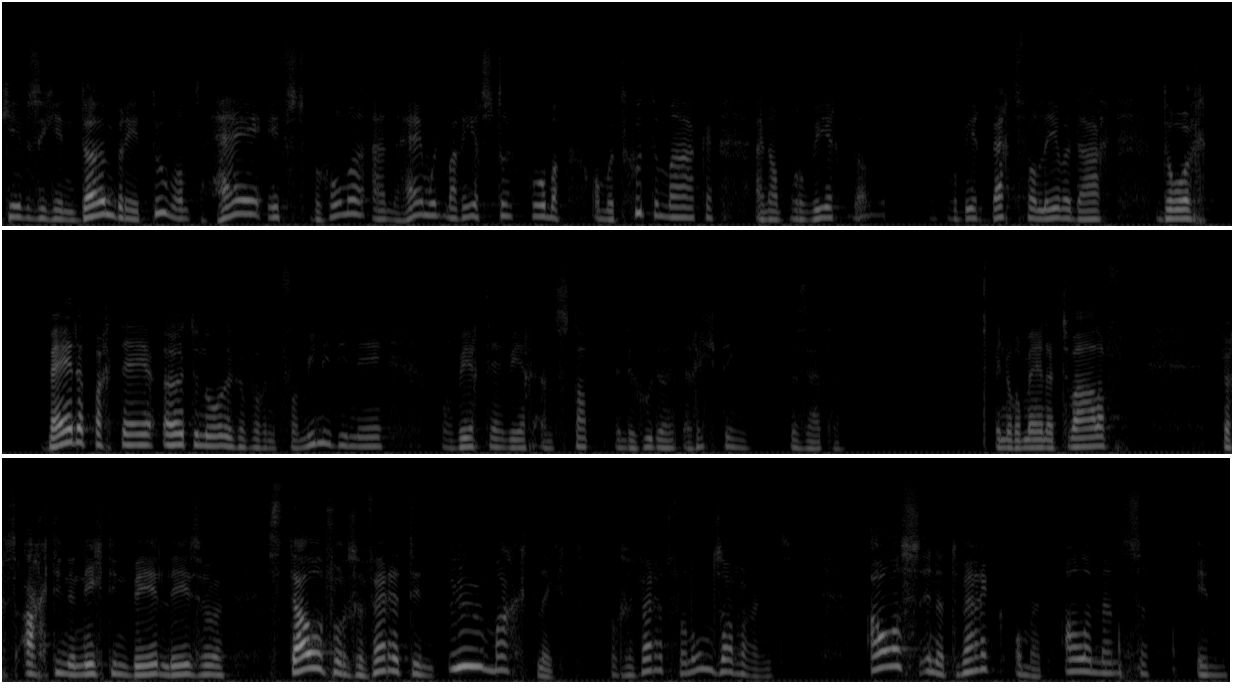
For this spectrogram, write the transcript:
geven ze geen duimbreed toe, want hij heeft begonnen en hij moet maar eerst terugkomen om het goed te maken. En dan probeert, dan probeert Bert van Leeuwen daar door beide partijen uit te nodigen voor een familiediner, probeert hij weer een stap in de goede richting te zetten. In Romeinen 12, vers 18 en 19b lezen we: Stel voor zover het in uw macht ligt, voor zover het van ons afhangt, alles in het werk om met alle mensen in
